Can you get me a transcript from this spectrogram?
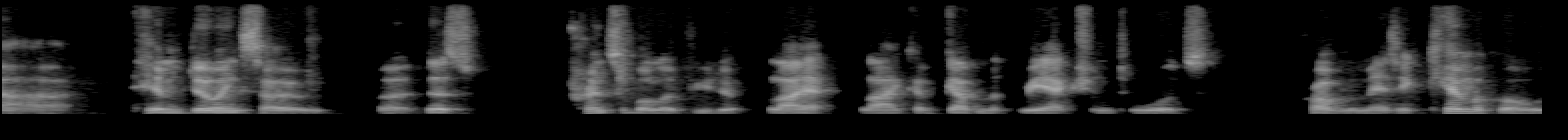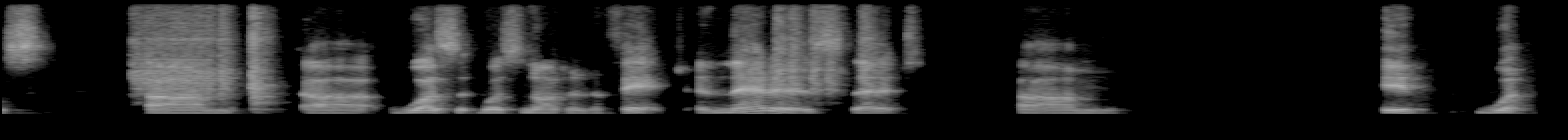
uh, him doing so, uh, this principle, if you like, like, of government reaction towards problematic chemicals um, uh, was was not an effect, and that is that um, if what,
